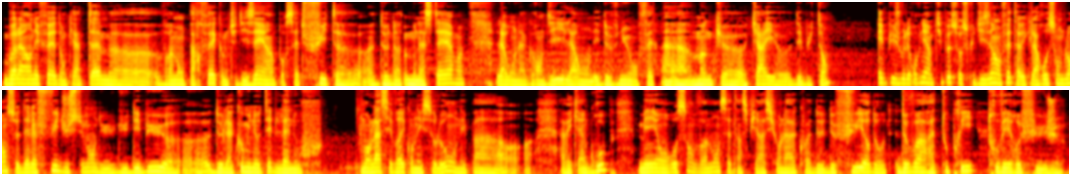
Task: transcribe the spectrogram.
Voilà, en effet, donc un thème euh, vraiment parfait, comme tu disais, hein, pour cette fuite euh, de notre monastère, là où on a grandi, là où on est devenu en fait un monk euh, Kai débutant. Et puis je voulais revenir un petit peu sur ce que tu disais en fait avec la ressemblance de la fuite justement du, début de la communauté de l'anneau. Bon là c'est vrai qu'on est solo, on n'est pas avec un groupe, mais on ressent vraiment cette inspiration là quoi, de fuir, de devoir à tout prix trouver refuge.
